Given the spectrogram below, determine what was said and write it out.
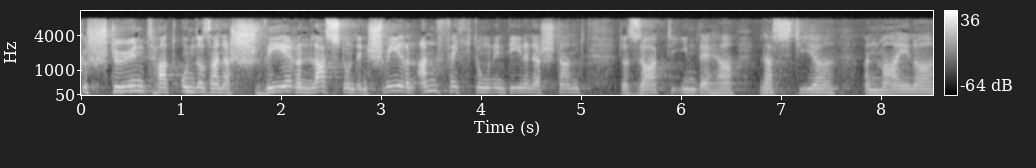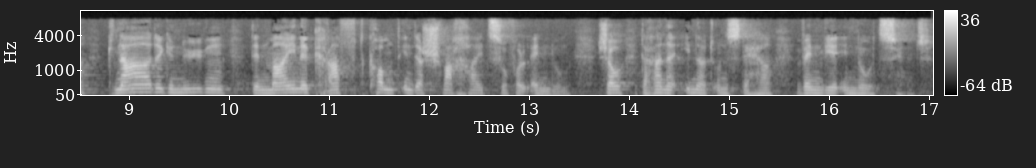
gestöhnt hat unter seiner schweren Last und den schweren Anfechtungen, in denen er stand. Da sagte ihm der Herr, lass dir an meiner Gnade genügen, denn meine Kraft kommt in der Schwachheit zur Vollendung. Schau, daran erinnert uns der Herr, wenn wir in Not sind.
